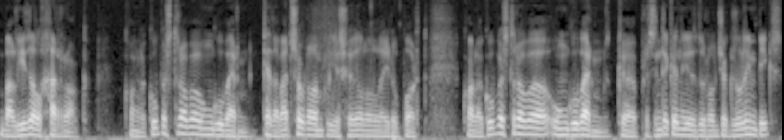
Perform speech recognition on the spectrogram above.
valida el hard rock, quan la CUP es troba un govern que debat sobre l'ampliació de l'aeroport, quan la CUP es troba un govern que presenta candidatura als Jocs Olímpics,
